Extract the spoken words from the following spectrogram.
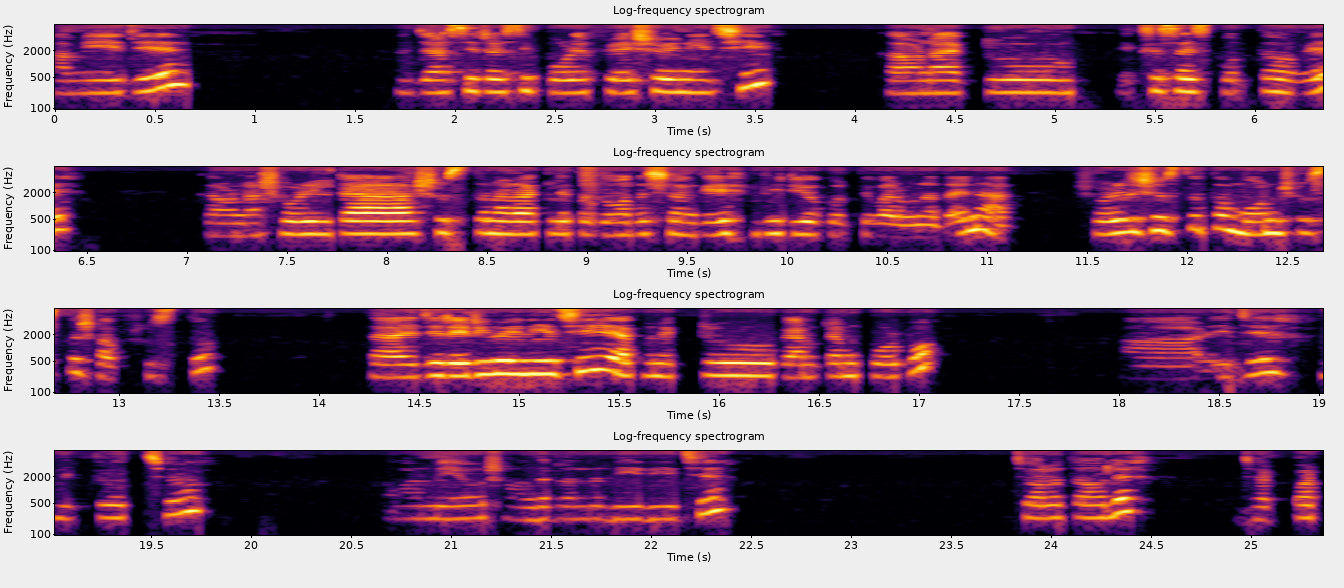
আমি এই যে জার্সি টার্সি পরে ফ্রেশ হয়ে নিয়েছি। কারণ একটু এক্সারসাইজ করতে হবে। কারণ শরীরটা সুস্থ না রাখলে তো তোমাদের সঙ্গে ভিডিও করতে পারব না, তাই না? শরীর সুস্থ তো, মন সুস্থ, সব সুস্থ। তাই যে রেডি হয়ে নিয়েছি, এখন একটু ব্যায়াম ট্যাম করব। আর এই যে দেখতে পাচ্ছ, আমার মেয়েও সন্ধ্যা টন্ধা দিয়ে দিয়েছে। চলো তাহলে ঝটপট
